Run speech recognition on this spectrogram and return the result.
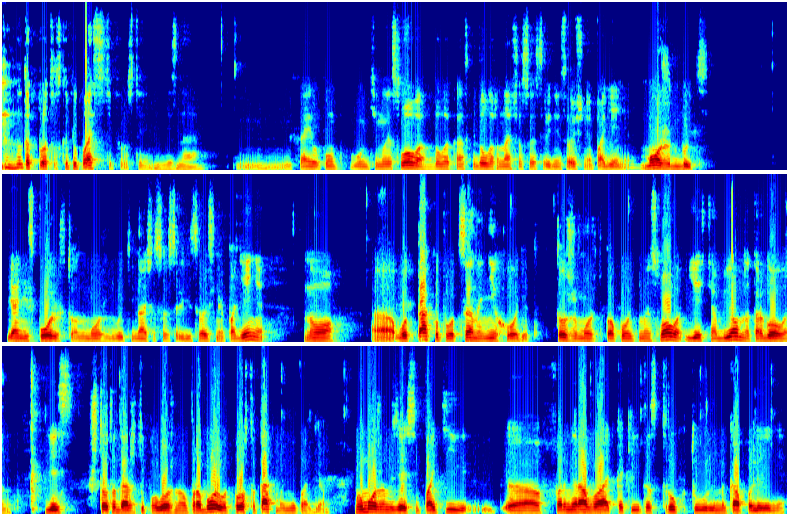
Ну, так просто скопипастите, просто, не знаю. Михаил, пом- помните мое слово, доллар, доллар начал свое среднесрочное падение. Может быть, я не спорю, что он может быть и начал свое среднесрочное падение, но э, вот так вот, вот цены не ходят. Тоже можете пополнить мое слово. Есть объем наторгованный, есть что-то даже типа ложного пробоя. Вот просто так мы не пойдем. Мы можем здесь пойти э, формировать какие-то структуры, накопления.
